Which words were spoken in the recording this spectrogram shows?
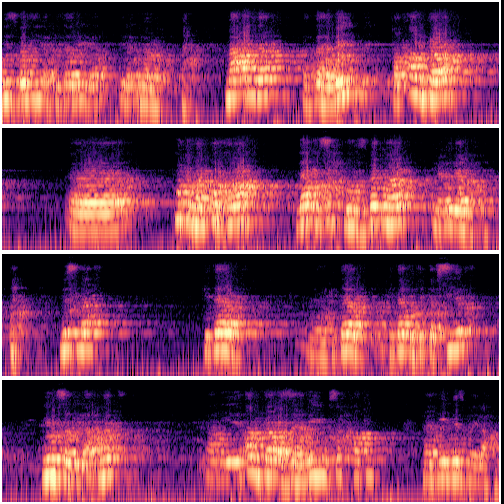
نسبة الكتاب إلى إلى الإمام أحمد مع أن الذهبي قد أنكر آه، كتبا أخرى لا تصح نسبتها إلى الإمام أحمد مثل كتاب آه، كتاب كتاب في التفسير ينسب إلى أحمد. يعني أنكر الذهبي صحة هذه النسبة إلى أحمد.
